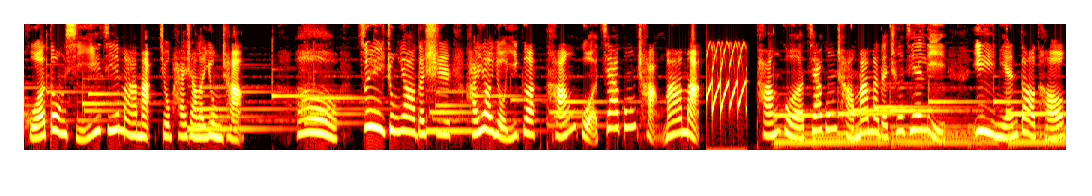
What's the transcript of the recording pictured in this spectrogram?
活动洗衣机妈妈就派上了用场。哦，最重要的是还要有一个糖果加工厂妈妈。糖果加工厂妈妈的车间里，一年到头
